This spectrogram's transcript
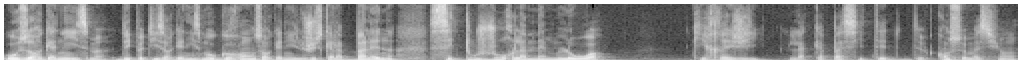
aux organismes, des petits organismes aux grands organismes, jusqu'à la baleine, c'est toujours la même loi qui régit la capacité de consommation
